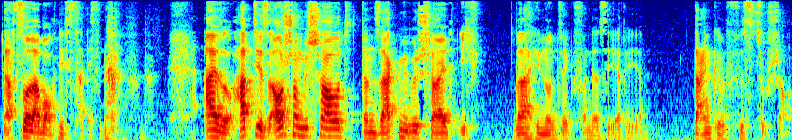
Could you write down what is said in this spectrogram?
Das soll aber auch nichts heißen. also, habt ihr es auch schon geschaut? Dann sagt mir Bescheid. Ich war hin und weg von der Serie. Danke fürs Zuschauen.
